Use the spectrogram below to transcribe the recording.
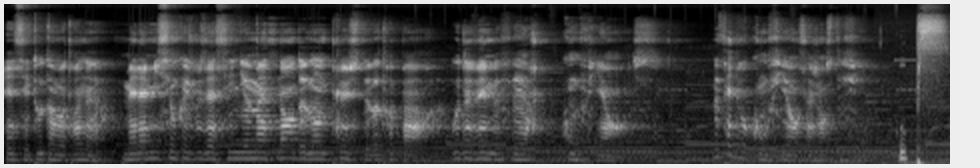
et c'est tout en votre honneur. Mais la mission que je vous assigne maintenant demande plus de votre part. Vous devez me faire confiance. Me faites-vous confiance, agent Stuffy Oups.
